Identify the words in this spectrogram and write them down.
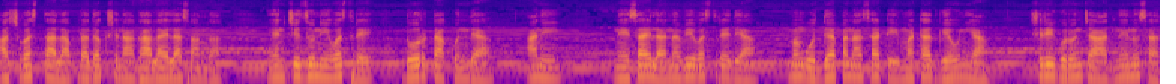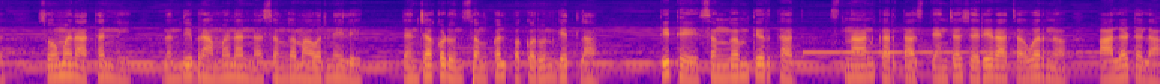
अश्वस्थाला प्रदक्षिणा घालायला सांगा. यांची जुनी वस्त्रे दूर टाकून द्या आणि नेसायला नवी वस्त्रे द्या. मग उद्यापनासाठी मठात घेऊन या. श्री गुरूंच्या आज्ञेनुसार सोमनाथांनी नंदी ब्राह्मणांना संगमावर नेले. त्यांच्याकडून संकल्प करून घेतला. तिथे संगमतीर्थात स्नान करताच त्यांच्या शरीराचा वर्ण पालटला.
